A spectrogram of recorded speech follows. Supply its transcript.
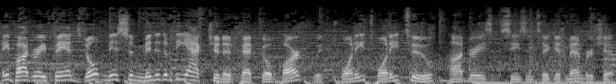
Hey, Padre fans, don't miss a minute of the action at Petco Park with 2022 Padres season ticket membership.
